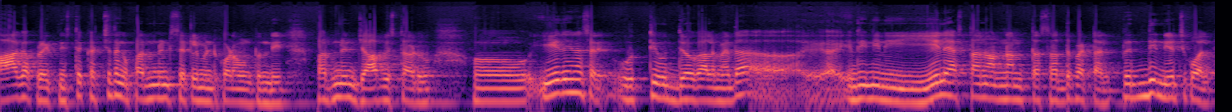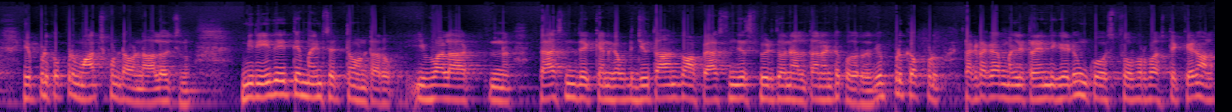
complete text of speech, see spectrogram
బాగా ప్రయత్నిస్తే ఖచ్చితంగా పర్మనెంట్ సెటిల్మెంట్ కూడా ఉంటుంది. పర్మనెంట్ జాబ్ ఇస్తాడు. ఏదైనా సరే వృత్తి ఉద్యోగాల మీద ఇది నేను ఏలేస్తాను అన్నంత శ్రద్ధ పెట్టాలి. ప్రతి నేర్చుకోవాలి. ఎప్పటికప్పుడు మార్చుకుంటా ఉండే ఆలోచన. మీరు ఏదైతే మైండ్ సెట్తో ఉంటారో ఇవాళ ప్యాసింజర్ ఎక్కాను కాబట్టి జీవితాంతం ఆ ప్యాసింజర్ స్పీడ్తోనే వెళ్తానంటే కుదరదు. ఎప్పటికప్పుడు టకటక మళ్ళీ ట్రైన్ దిగేయడం ఇంకో సూపర్ ఫాస్ట్ ఎక్కేయడం అలా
